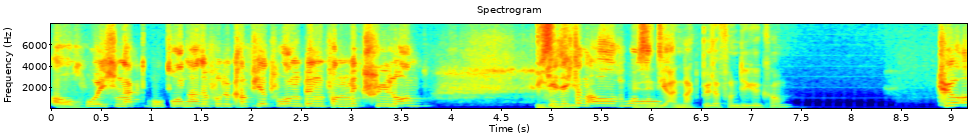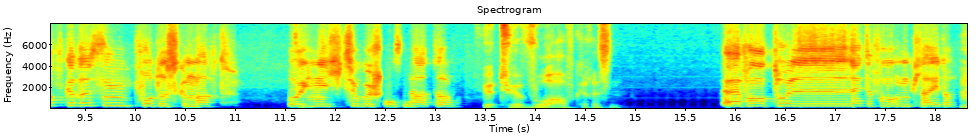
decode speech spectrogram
auch, wo ich nackt in der Turnhalle fotografiert worden bin von Mitschülern, Wie die sind sich die, dann auch wie sind die an Nacktbilder von dir gekommen? Tür aufgerissen, Fotos gemacht, wo ich nicht zugeschlossen hatte. Tür, Tür wo aufgerissen? Äh, von der Toilette, von der Umkleide.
